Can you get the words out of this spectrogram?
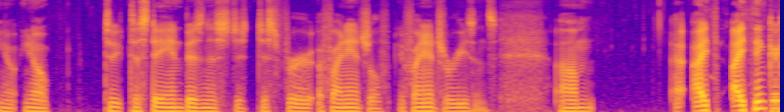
you know you know to, to stay in business just just for financial financial reasons. Um, I I think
